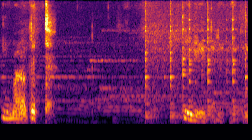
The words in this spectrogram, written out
Bakit? Hindi natin natin.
